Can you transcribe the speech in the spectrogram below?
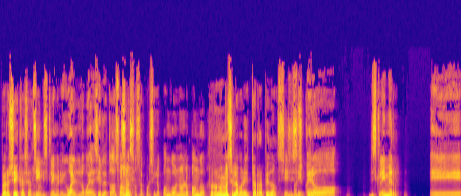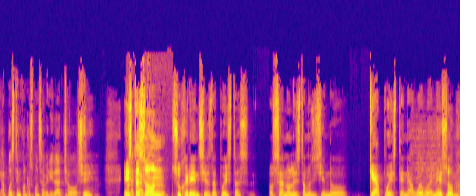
Pero sí hay que hacerlo. Sí, disclaimer. Igual lo voy a decir de todas formas. Sí. O sea, por si lo pongo o no, lo pongo. Pero uno más elaboradito rápido. Sí, sí, sí. Como- Pero, disclaimer, eh, apuesten con responsabilidad, chavos. Sí. Estas son sugerencias de apuestas. O sea, no les estamos diciendo que apuesten a huevo en eso. No.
